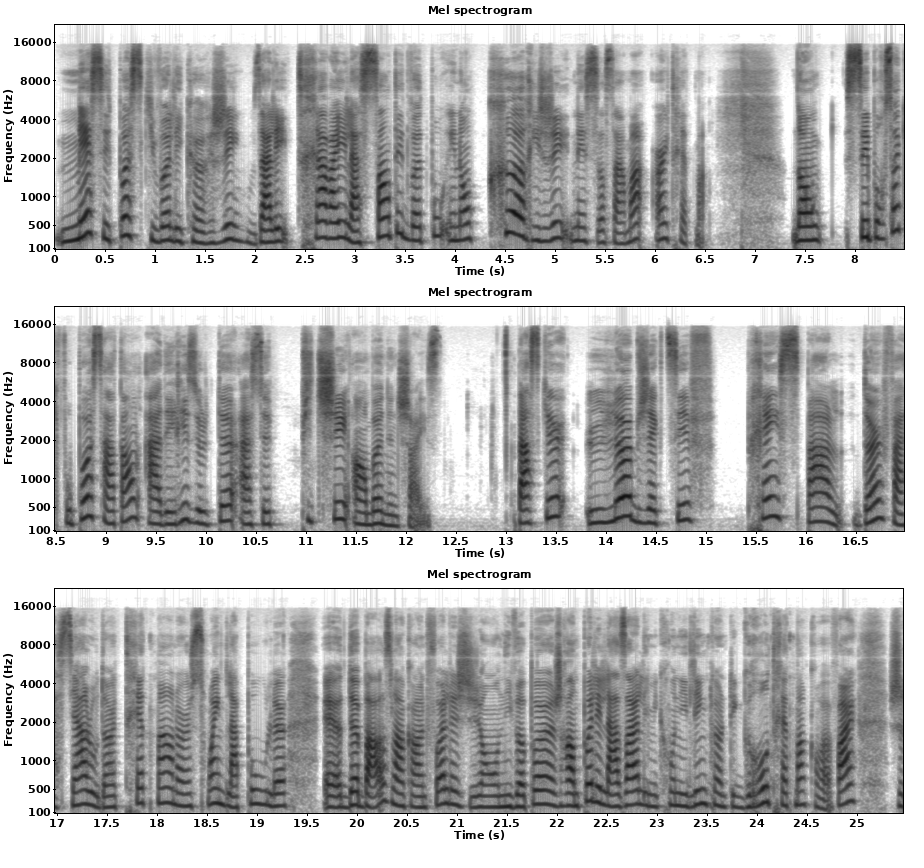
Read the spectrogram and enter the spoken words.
mais ce n'est pas ce qui va les corriger. Vous allez travailler la santé de votre peau et non corriger nécessairement un traitement. Donc, c'est pour ça qu'il ne faut pas s'attendre à des résultats à se pitcher en bas d'une chaise. Parce que l'objectif principal d'un facial ou d'un traitement, d'un soin de la peau là, euh, de base, là, encore une fois, là, on n'y va pas, je rentre pas les lasers, les micro-needling comme des gros traitements qu'on va faire. Je,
